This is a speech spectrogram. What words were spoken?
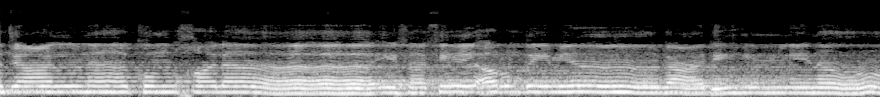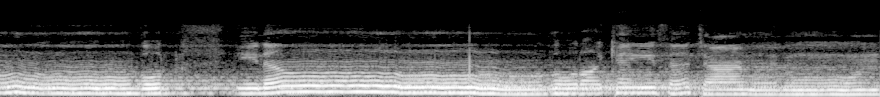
جعلناكم خلائف في الأرض من بعدهم لننظر لننظر كيف تعملون.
